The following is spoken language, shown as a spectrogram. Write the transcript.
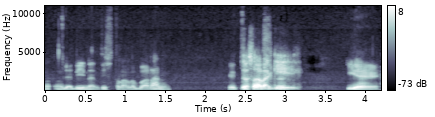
Jadi nanti setelah Lebaran itu Dosa lagi. Iya,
